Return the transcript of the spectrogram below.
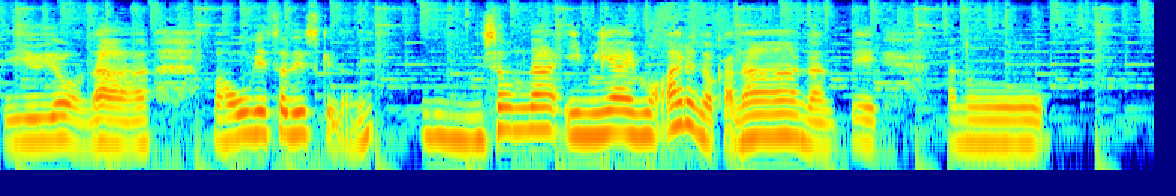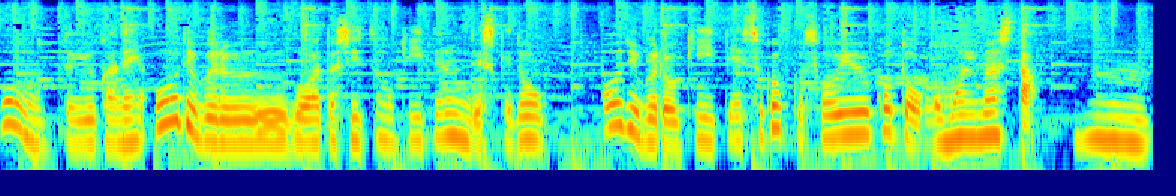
ていうような、まあ、大げさですけどね、うん、そんな意味合いもあるのかななんてあの本というかねオーディブルを私いつも聞いてるんですけどオーディブルを聞いてすごくそういうことを思いました。うん、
